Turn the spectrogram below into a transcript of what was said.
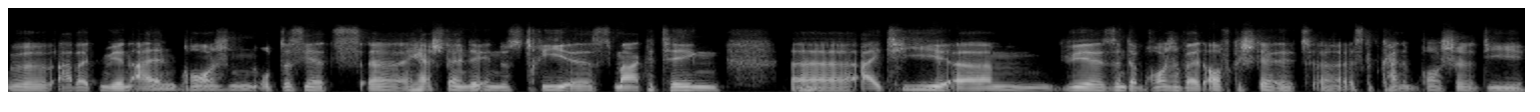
äh, arbeiten wir in allen Branchen, ob das jetzt äh, herstellende Industrie ist, Marketing, äh, mhm. IT. Ähm, wir sind da branchenweit aufgestellt. Äh, es gibt keine Branche, die,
